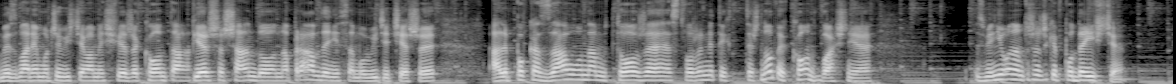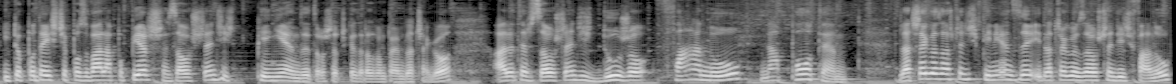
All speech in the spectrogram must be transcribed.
My z Marią oczywiście mamy świeże konta. Pierwsze Shando naprawdę niesamowicie cieszy, ale pokazało nam to, że stworzenie tych też nowych kont właśnie zmieniło nam troszeczkę podejście. I to podejście pozwala po pierwsze zaoszczędzić pieniędzy troszeczkę, zaraz Wam powiem dlaczego, ale też zaoszczędzić dużo fanu na potem. Dlaczego zaoszczędzić pieniędzy i dlaczego zaoszczędzić fanu?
